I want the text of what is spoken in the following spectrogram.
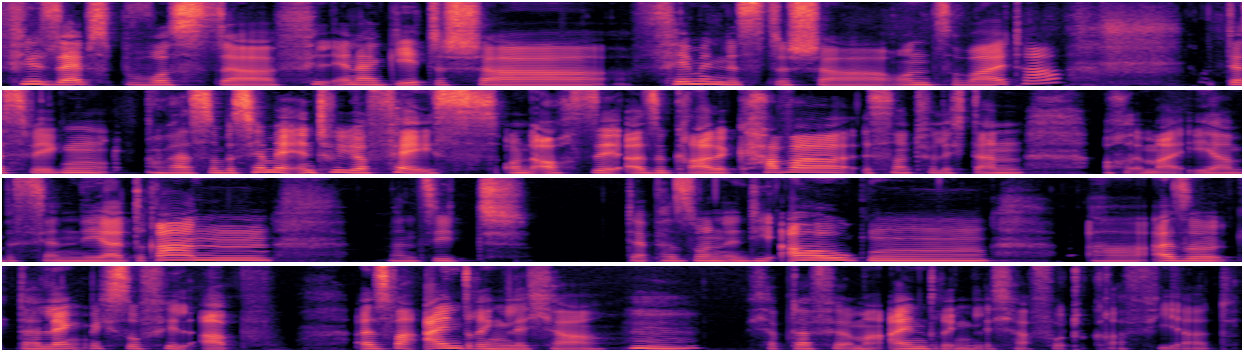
viel selbstbewusster, viel energetischer, feministischer und so weiter. Deswegen war es so ein bisschen mehr into your face und auch sehr, also gerade Cover ist natürlich dann auch immer eher ein bisschen näher dran. Man sieht der Person in die Augen. Äh, also da lenkt nicht so viel ab. Also es war eindringlicher. Hm. Ich habe dafür immer eindringlicher fotografiert.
